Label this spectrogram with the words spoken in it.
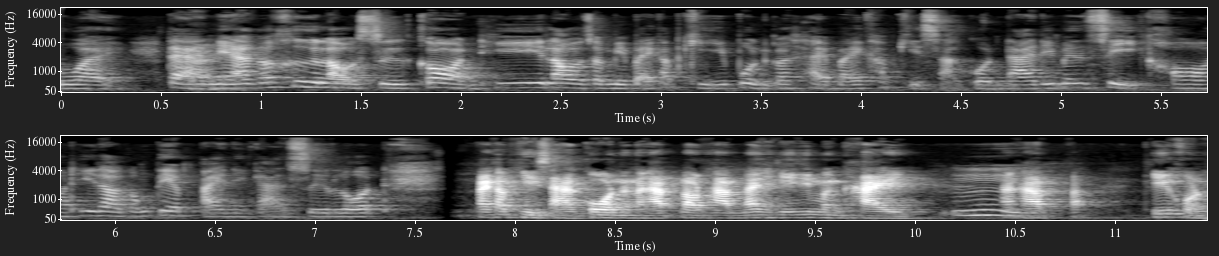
ด้วย แต่อันเนี้ยก็คือเราซื้อก่อนที่เราจะมีใบขับขี่ญี่ปุ่น ก็ใช้ใบขับขี่สากลได้ที่เป็น 4 ข้อที่เราต้องเตรียมไปในการซื้อรถไปขับขี่สากลนะครับ เราทำได้ที่ที่เมืองไทยอืมนะครับ ที่ขน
